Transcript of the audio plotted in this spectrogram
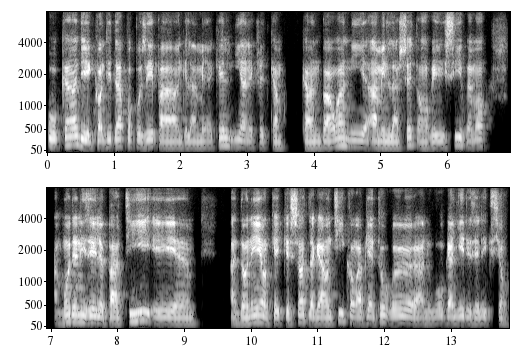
Aucun des candidats proposés par Angela Merkel, ni Annegret Kramp-Karrenbauer, ni Armin Laschet, ont réussi vraiment à moderniser le parti et euh, a donné en quelque sorte la garantie qu'on va bientôt à nouveau gagner des élections.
